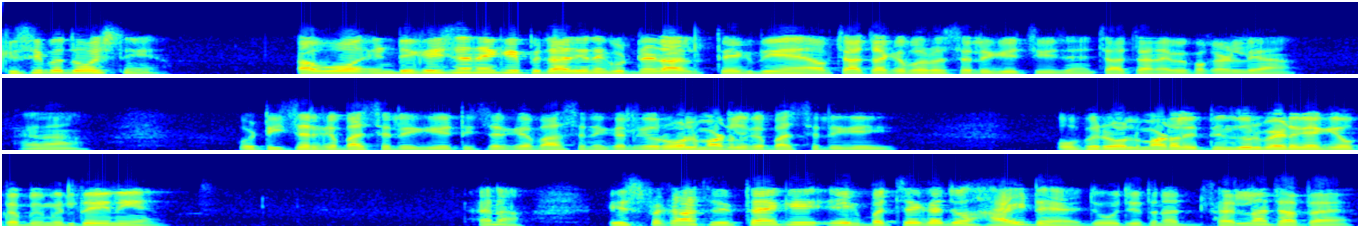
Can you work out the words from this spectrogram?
किसी पे दोष नहीं है। अब वो इंडिकेशन है कि पिताजी ने घुटने डाल टेक दिए हैं, अब चाचा के भरोसे चली गई चीज़ें। चाचा ने भी पकड़ लिया, है ना? वो टीचर के पास चली गई टीचर के पास से निकल के रोल मॉडल के पास चली गई। वो फिर रोल मॉडल इतनी दूर बैठ गए कि वो कभी मिलते ही नहीं है। है ना? इस प्रकार से दिखता है कि एक बच्चे का जो हाइट है, जो जितना फैलना चाहता है,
